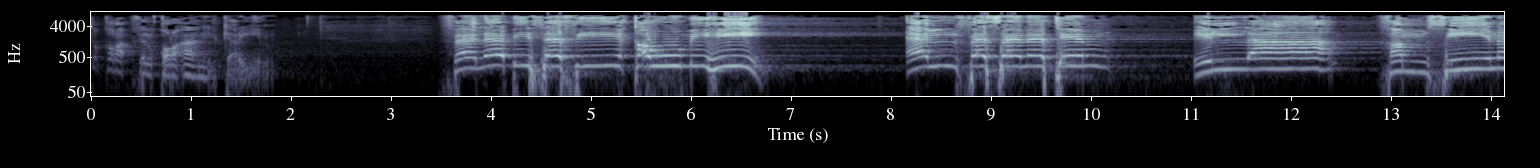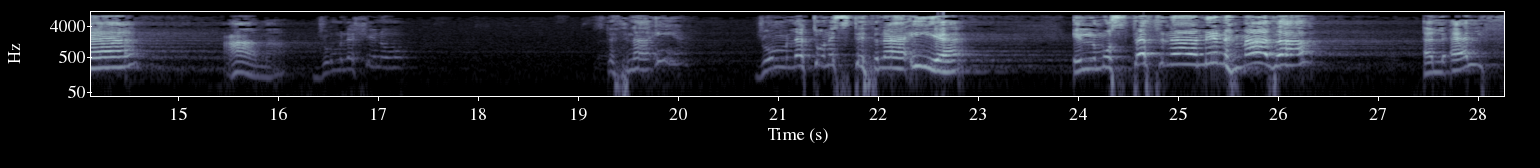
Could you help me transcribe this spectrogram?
تقرأ في القرآن الكريم. فلبث في قومه ألف سنة إلا خمسين عاما. جملة شنو؟ استثنائية. جملة استثنائية. المستثنى منه ماذا؟ الألف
